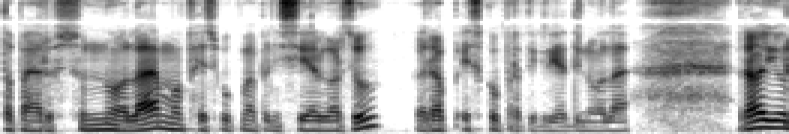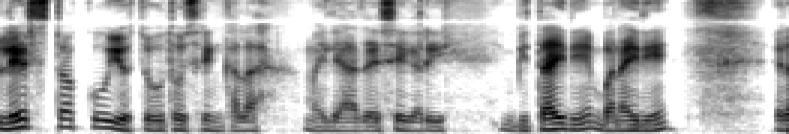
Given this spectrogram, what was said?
तपाईँहरू सुन्नुहोला म फेसबुकमा पनि सेयर गर्छु र यसको प्रतिक्रिया दिनुहोला र यो लेट्स टकको यो चौथो श्रृङ्खला मैले आज यसै गरी बिताइदिएँ बनाइदिएँ र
